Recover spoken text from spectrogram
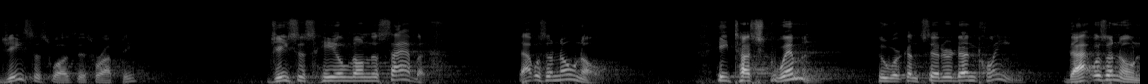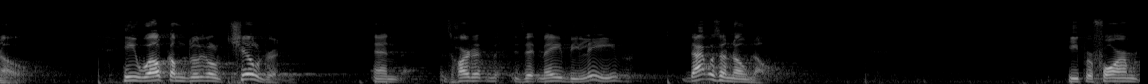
Jesus was disruptive. Jesus healed on the Sabbath. That was a no no. He touched women who were considered unclean. That was a no no. He welcomed little children. And as hard as it may believe, that was a no no. He performed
